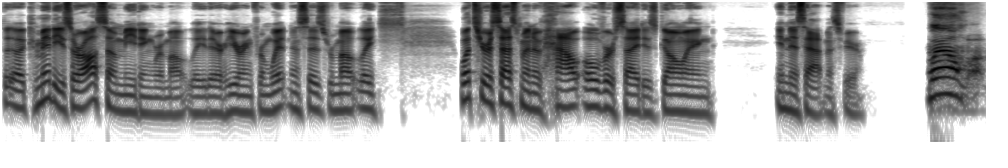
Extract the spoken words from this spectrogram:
the committees are also meeting remotely, they're hearing from witnesses remotely. What's your assessment of how oversight is going in this atmosphere? Well,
